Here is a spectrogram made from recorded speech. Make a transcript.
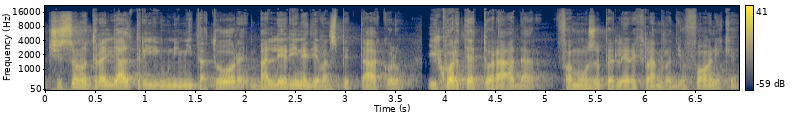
ci sono tra gli altri un imitatore, ballerine di avanspettacolo, il quartetto Radar, famoso per le reclame radiofoniche,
